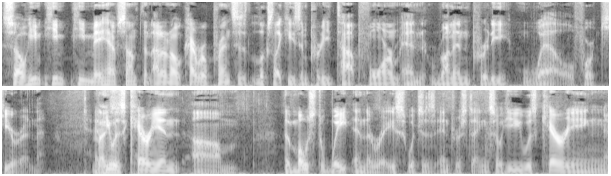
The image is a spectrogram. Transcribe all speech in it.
so he he he may have something. I don't know. Cairo Prince is, looks like he's in pretty top form and running pretty well for Kiaran. And nice. he was carrying um, the most weight in the race, which is interesting. So he was carrying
